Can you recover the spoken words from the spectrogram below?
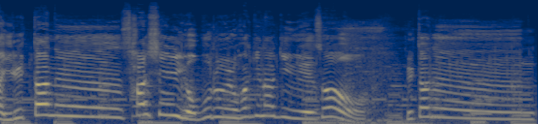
자 일단은 사실 여부를 확인하기 위해서 일단은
